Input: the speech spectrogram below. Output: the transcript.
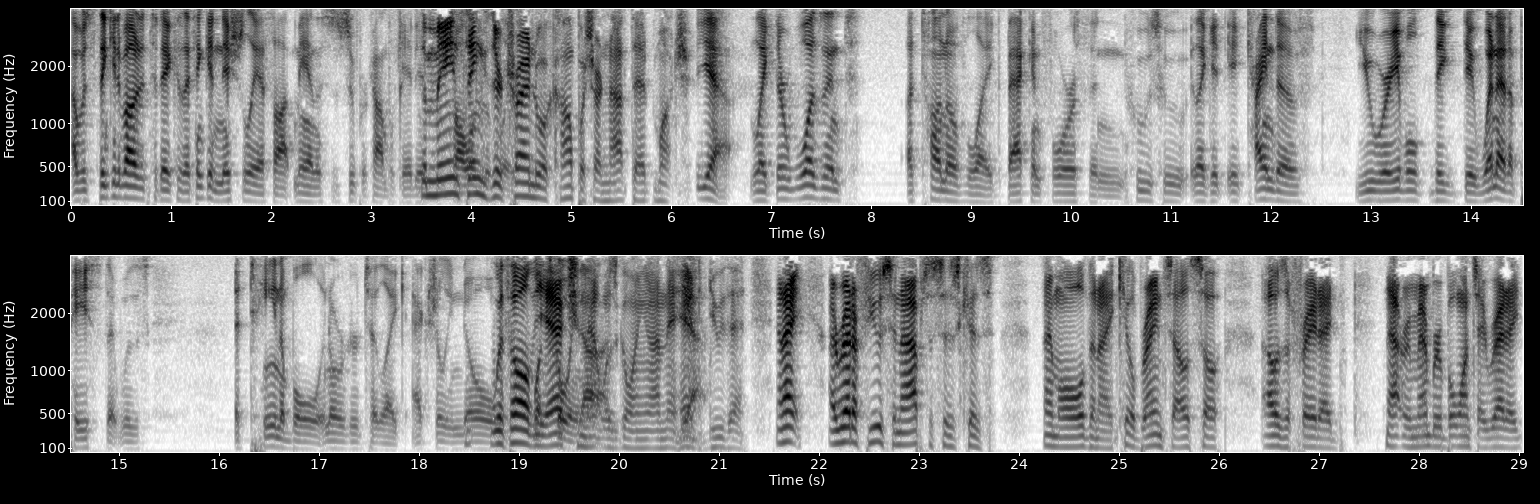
I was thinking about it today because I think initially I thought, man, this is super complicated. The main things the they're place. trying to accomplish are not that much. Yeah, like there wasn't a ton of like back and forth and who's who. Like it, it kind of you were able they they went at a pace that was attainable in order to like actually know with all the action that was going on, they had Yeah. to do that. And I, I read a few synopsises because I'm old and I kill brain cells, so I was afraid I'd not remember. But once I read it,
